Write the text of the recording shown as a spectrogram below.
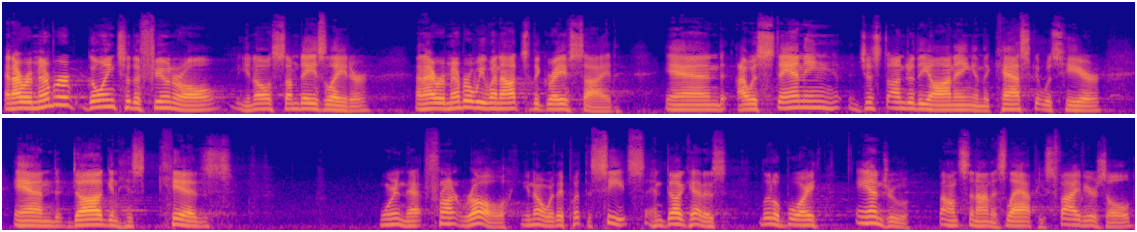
And I remember going to the funeral, you know, some days later, and I remember we went out to the graveside, and I was standing just under the awning, and the casket was here, and Doug and his kids were in that front row, you know, where they put the seats, and Doug had his little boy, Andrew, bouncing on his lap. He's five years old,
